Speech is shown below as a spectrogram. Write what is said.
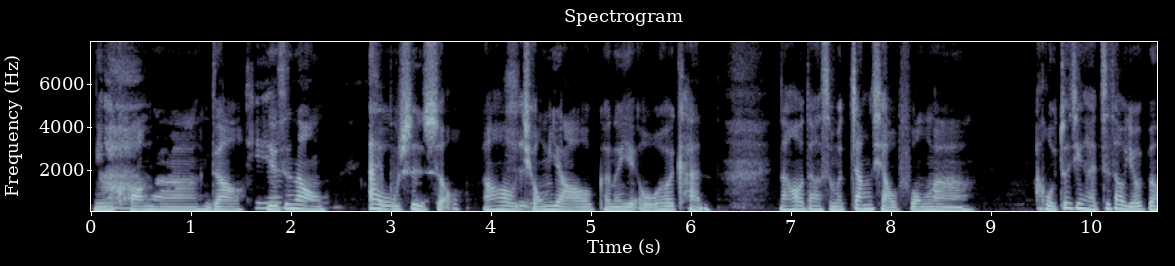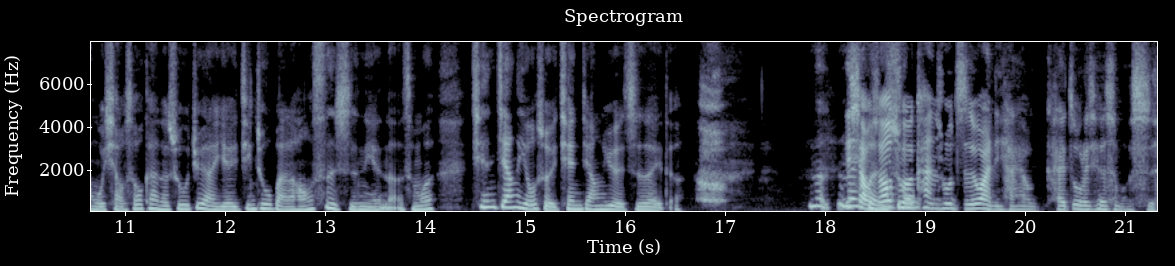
倪匡啊，你知道，也是那种爱不释手。然后琼瑶可能也偶尔会看，然后到什么张晓峰啊。啊！我最近还知道有一本我小时候看的书，居然也已经出版了，好像四十年了。什么“千江有水千江月”之类的。那你小时候除了看书之外，你还有还做了些什么事？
